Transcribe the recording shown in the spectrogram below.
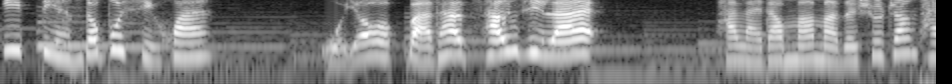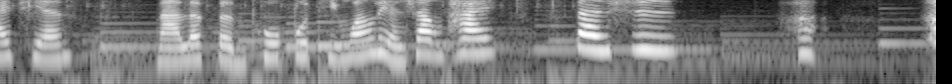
一点都不喜欢。我要把它藏起来。他来到妈妈的梳妆台前，拿了粉扑不停往脸上拍，但是，哈，哈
